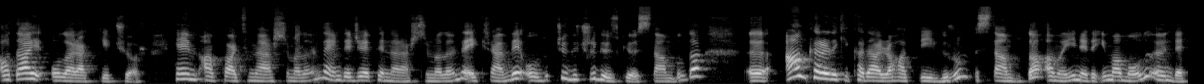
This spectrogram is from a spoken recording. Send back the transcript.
aday olarak geçiyor. Hem AK Parti'nin araştırmalarında hem de CHP'nin araştırmalarında Ekrem Bey oldukça güçlü gözüküyor İstanbul'da. Ee, Ankara'daki kadar rahat değil durum İstanbul'da ama yine de İmamoğlu önde.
